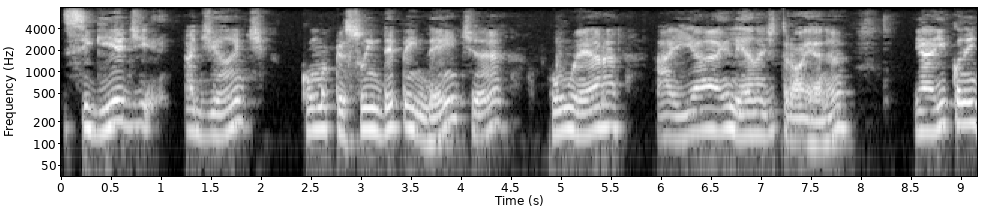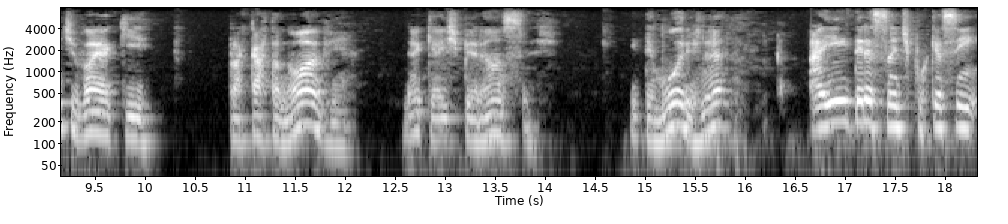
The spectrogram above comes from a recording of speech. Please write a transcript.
seguir de adiante como uma pessoa independente, né? Como era aí a Helena de Troia, né? E aí quando a gente vai aqui para a carta 9, né, que é esperanças e temores, né? Aí é interessante porque assim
